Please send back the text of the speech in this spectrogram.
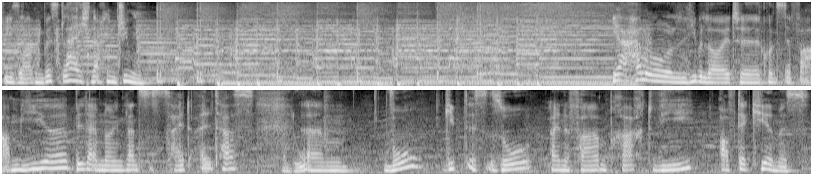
wir sagen bis gleich nach dem Jingle. Ja, hallo, liebe Leute, Kunst der Farben hier, Bilder im neuen Glanz des Zeitalters. Hallo. Ähm, wo gibt es so eine Farbenpracht wie auf der Kirmes?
